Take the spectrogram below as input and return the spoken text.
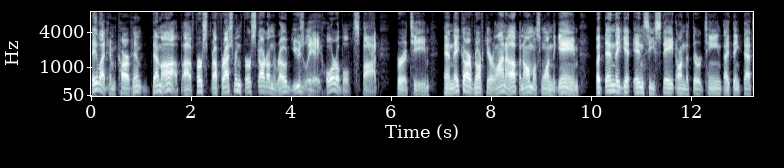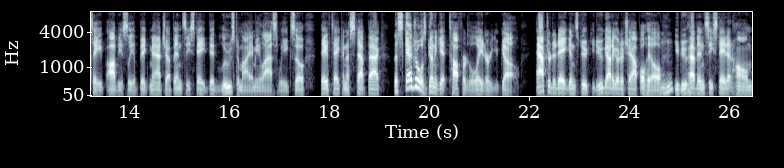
they let him carve him them up. Uh, first uh, freshman, first start on the road, usually a horrible spot for a team, and they carved North Carolina up and almost won the game. But then they get NC State on the 13th. I think that's a obviously a big matchup. NC State did lose to Miami last week, so they've taken a step back. The schedule is going to get tougher the later you go. After today against Duke, you do got to go to Chapel Hill. You do have NC State at home.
